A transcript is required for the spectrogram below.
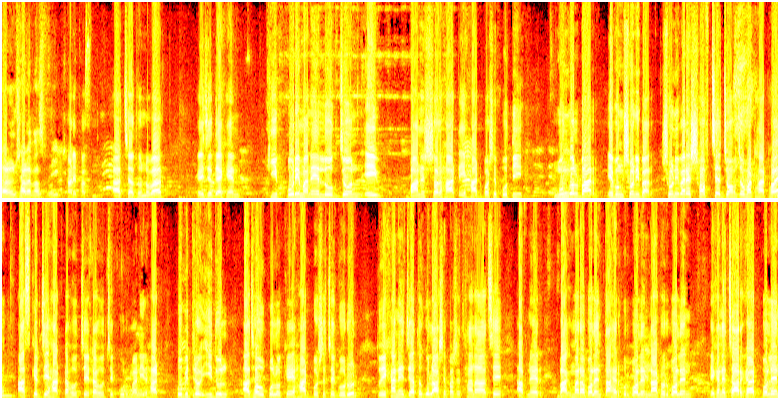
ধরুন সাড়ে পাঁচ ফুট সাড়ে পাঁচ আচ্ছা ধন্যবাদ। এই যে দেখেন কি পরিমাণে লোকজন এই বানেশ্বর হাট এই হাট বসে প্রতি মঙ্গলবার এবং শনিবার। শনিবারের সবচেয়ে জমজমাট হাট হয়। আজকের যে হাটটা হচ্ছে, এটা হচ্ছে কুরবানির হাট। পবিত্র ঈদুল আজহা উপলক্ষে হাট বসেছে গরুর। তো এখানে যতগুলো আশেপাশে থানা আছে, আপনার বাগমারা বলেন, তাহেরপুর বলেন, নাটোর বলেন, এখানে চারঘাট বলেন,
